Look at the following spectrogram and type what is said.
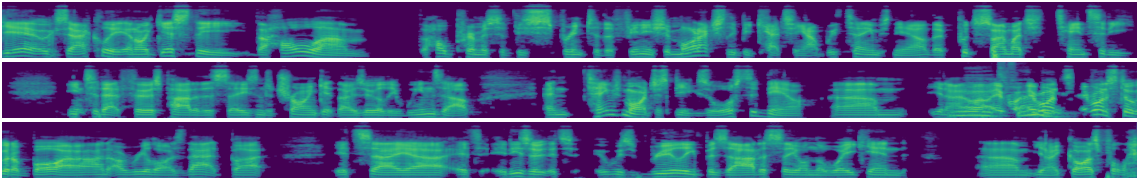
Yeah, exactly. And I guess the the whole um, the whole premise of this sprint to the finish, it might actually be catching up with teams now. They've put so much intensity into that first part of the season to try and get those early wins up. And teams might just be exhausted now. Um, you know, yeah, everyone, everyone's, everyone's still got a buy. I, I realise that, but it's a uh, it's it is a, it's it was really bizarre to see on the weekend. Um, you know, guys pulling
